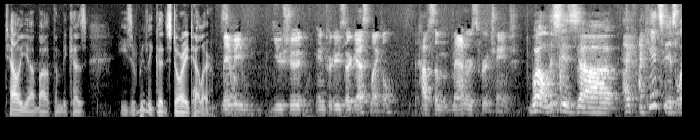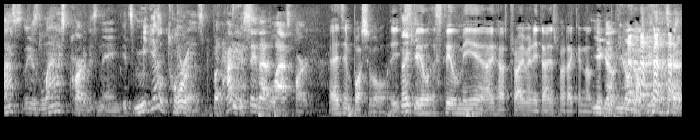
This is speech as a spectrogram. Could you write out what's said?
tell you about them because he's a really good storyteller. Maybe you should introduce our guest, Michael. Have some manners for a change. Well, this is uh, I, I can't say his last his last part of his name. It's Miguel Torres, but how do you say that last part? Uh, it's impossible. It's Thank you. still, still me. I have tried many times, but I cannot. You make don't, it. you don't know. That's good.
